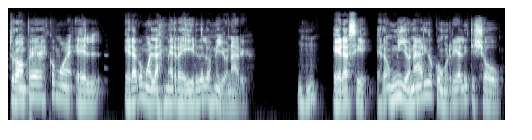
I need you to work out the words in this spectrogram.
Trump era como el, era como el hazme reír de los millonarios. Era así, era un millonario con un reality show.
